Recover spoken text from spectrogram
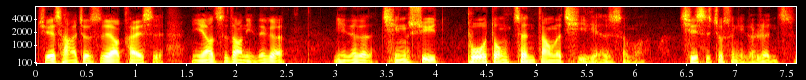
觉察就是要开始，你要知道你那个你那个情绪波动震荡的起点是什么，其实就是你的认知。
